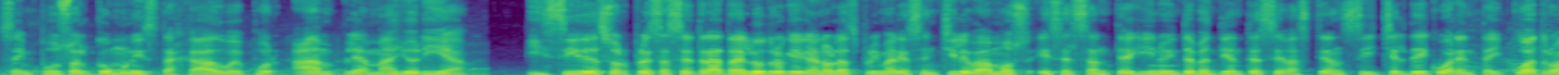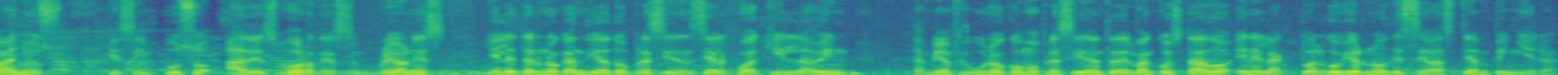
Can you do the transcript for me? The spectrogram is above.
se impuso al comunista Jadwe por amplia mayoría. Y si de sorpresa se trata, el otro que ganó las primarias en Chile Vamos es el santiaguino independiente Sebastián Sichel de 44 años, que se impuso a Desbordes, Briones y el eterno candidato presidencial Joaquín Lavín. También figuró como presidente del Banco Estado en el actual gobierno de Sebastián Piñera.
